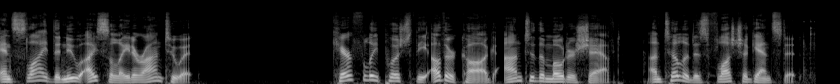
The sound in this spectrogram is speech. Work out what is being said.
and slide the new isolator onto it. Carefully push the other cog onto the motor shaft until it is flush against it.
